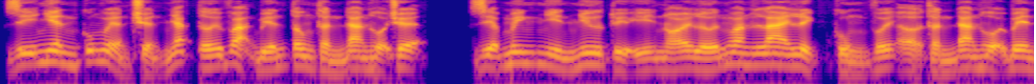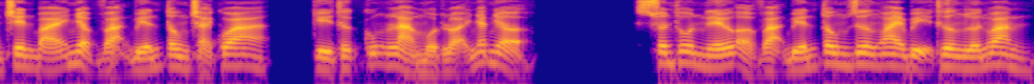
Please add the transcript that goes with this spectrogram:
dĩ nhiên cũng nguyện chuyển nhắc tới vạn biến tông thần đan hội chuyện. Diệp minh nhìn như tùy ý nói lớn ngoan lai lịch cùng với ở thần đan hội bên trên bái nhập vạn biến tông trải qua, kỳ thực cũng là một loại nhắc nhở. Xuân thôn nếu ở vạn biến tông dương ai bị thương lớn ngoan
